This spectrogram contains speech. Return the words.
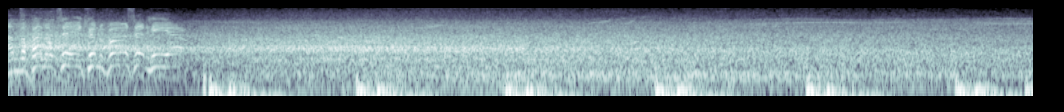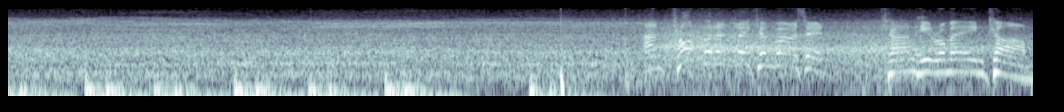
And the penalty converted here. And confidently converted. Can he remain calm?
